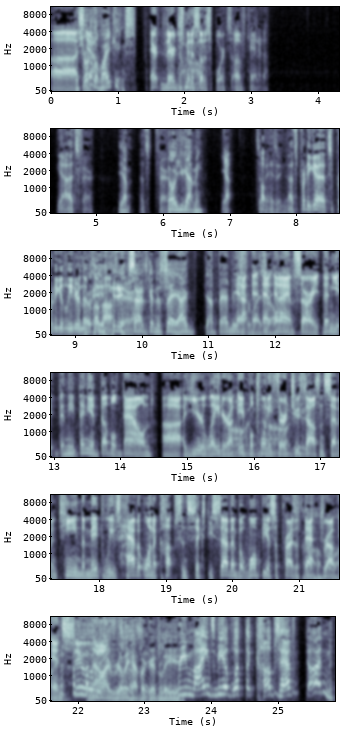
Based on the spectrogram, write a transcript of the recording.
Uh, they're sort yeah. of the Vikings. They're, they're just wow. Minnesota sports of Canada. Yeah, that's fair. Yep, that's fair. No, you got me. Yeah, it's amazing. That's pretty good. That's a pretty good leader in the clubhouse. It is. There. I was going to say I got bad news and, for myself. And, and, I am sorry. Then you then you, then you doubled down uh, a year later on oh, April twenty third, no, two thousand seventeen. The Maple Leafs haven't won a cup since '67, but won't be a surprise if that oh, drought boy. ends soon. now I really have a good lead. Reminds me of what the Cubs have done.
